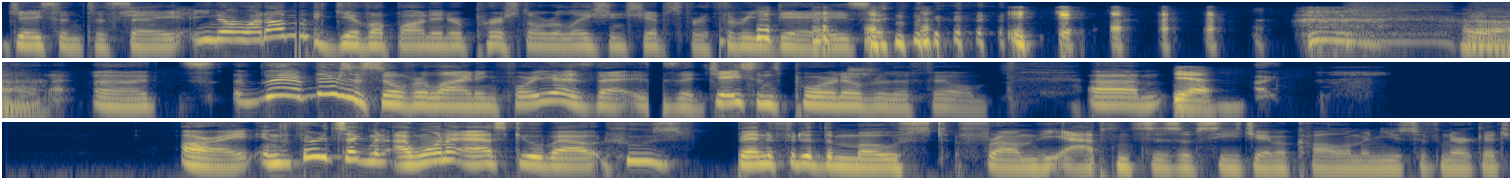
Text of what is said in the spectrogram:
jason to say you know what i'm going to give up on interpersonal relationships for three days Uh, uh, there, there's a silver lining for you. Is that is that Jason's pouring over the film? Um, yeah. All right. In the third segment, I want to ask you about who's benefited the most from the absences of CJ McCollum and Yusuf Nurkic,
